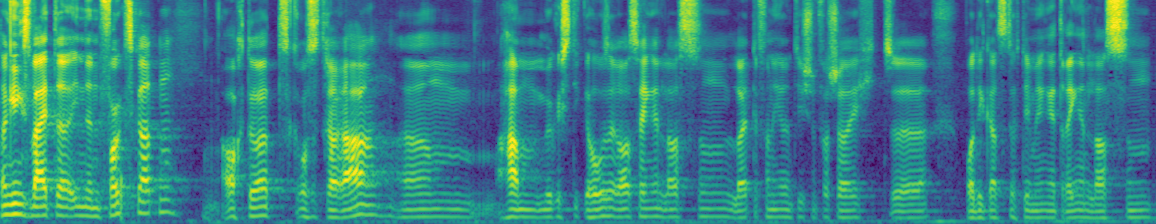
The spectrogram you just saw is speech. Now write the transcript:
Dann ging es weiter in den Volksgarten. Auch dort großes Trara, ähm, haben möglichst dicke Hose raushängen lassen, Leute von ihren Tischen verscheucht, äh, Bodyguards durch die Menge drängen lassen,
